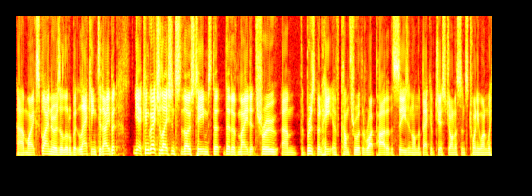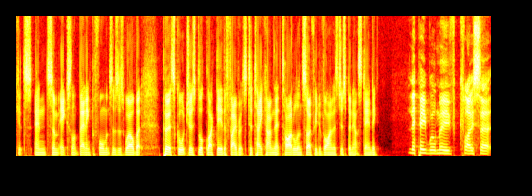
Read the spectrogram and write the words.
Uh, my explainer is a little bit lacking today, but yeah, congratulations to those teams that, that have made it through. Um, the Brisbane Heat have come through at the right part of the season on the back of Jess Jonassen's 21 wickets and some excellent batting performances as well. But Perth Scorchers look like they're the favourites to take home that title, and Sophie Devine has just been outstanding. Lippy we'll move closer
